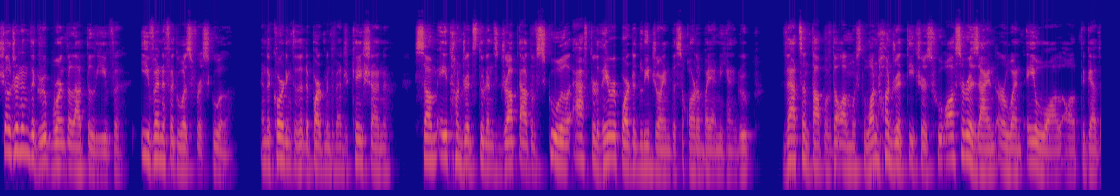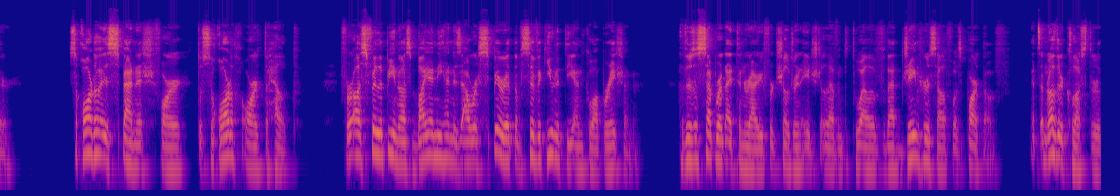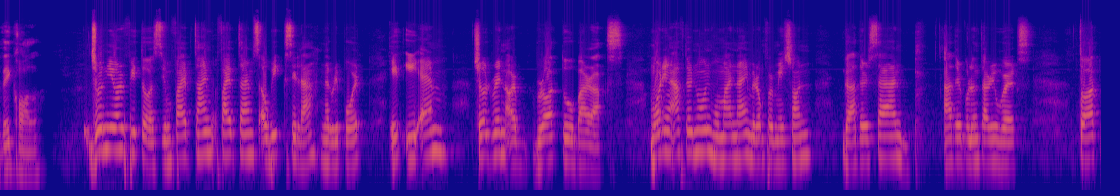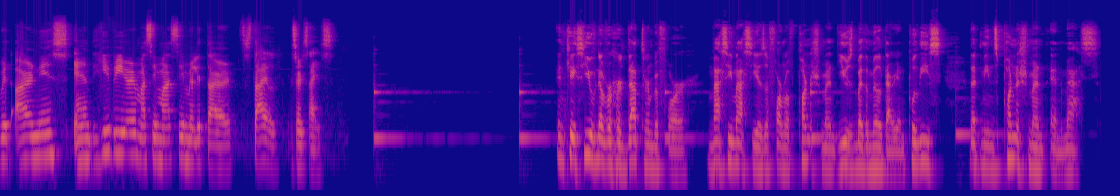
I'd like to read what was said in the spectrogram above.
Children in the group weren't allowed to leave, even if it was for school. And according to the Department of Education, some 800 students dropped out of school after they reportedly joined the Socorro Bayanihan group. That's on top of the almost 100 teachers who also resigned or went AWOL altogether. Socorro is Spanish for to succor or to help. For us Filipinos, Bayanihan is our spirit of civic unity and cooperation. There's a separate itinerary for children aged 11 to 12 that Jane herself was part of. It's another cluster they call Junior fetus, yung five, time, five times a week sila nag-report. 8 a.m., children are brought to barracks. Morning afternoon, humanay, merong formation, gather sand, other voluntary works, taught with harness and heavier masi-masi military style exercise. In case you've never heard that term before, masi masi is a form of punishment used by the military and police that means punishment en mass.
